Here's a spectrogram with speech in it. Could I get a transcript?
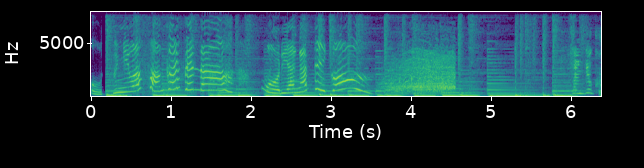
お次は3回戦だ。盛り上がっていこう。新宿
